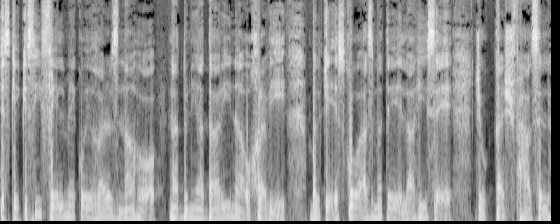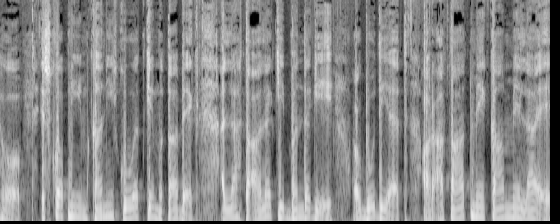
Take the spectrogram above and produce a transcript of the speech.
اس کے کسی فعل میں کوئی غرض نہ ہو، نہ دنیا داری نہ اخروی، بلکہ اس کو عظمت الہی سے جو کشف حاصل ہو، اس کو اپنی امکانی قوت کے مطابق اللہ تعالی کی بندگی، عبودیت اور اطاعت میں کام میں لائے۔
